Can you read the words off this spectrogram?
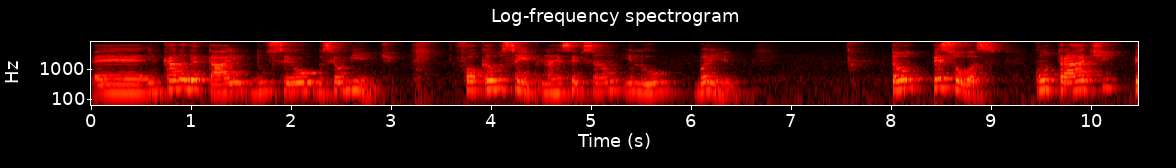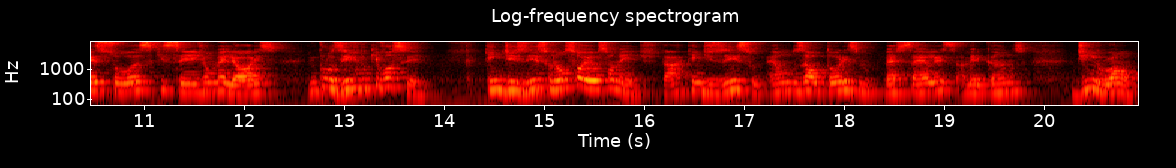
é, em cada detalhe do seu, do seu ambiente focando sempre na recepção e no banheiro. Então, pessoas. Contrate pessoas que sejam melhores, inclusive do que você. Quem diz isso não sou eu somente, tá? Quem diz isso é um dos autores best-sellers americanos, Jim Rohn.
